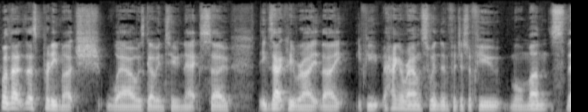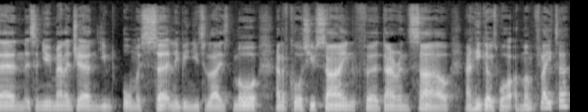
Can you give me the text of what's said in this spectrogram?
Well, that that's pretty much where I was going to next. So, exactly right. Like, if you hang around Swindon for just a few more months, then it's a new manager, and you'd almost certainly been utilised more. And of course, you sign for Darren Sarll, and he goes what a month later,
